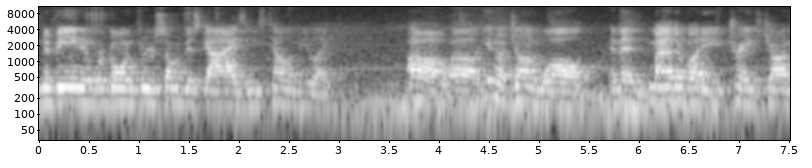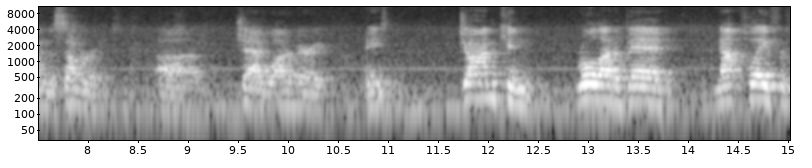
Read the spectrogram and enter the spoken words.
Naveen, and we're going through some of his guys, and he's telling me like, oh well, you know John Wall, and then my other buddy trains John in the summer, uh, Chad Waterbury, and he's John can roll out of bed, not play for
